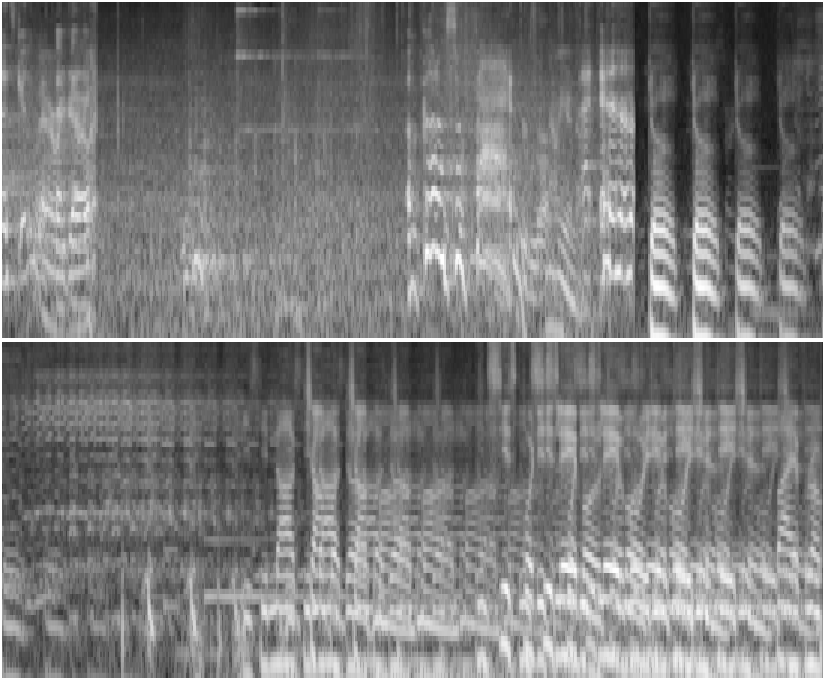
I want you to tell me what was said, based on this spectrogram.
That's good. There we That go. Oh God, I'm so fat. Now you're not. Now you know. Dub, dub, dub, Isinag champa. Insist for this label to avoid imitation. Buy from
